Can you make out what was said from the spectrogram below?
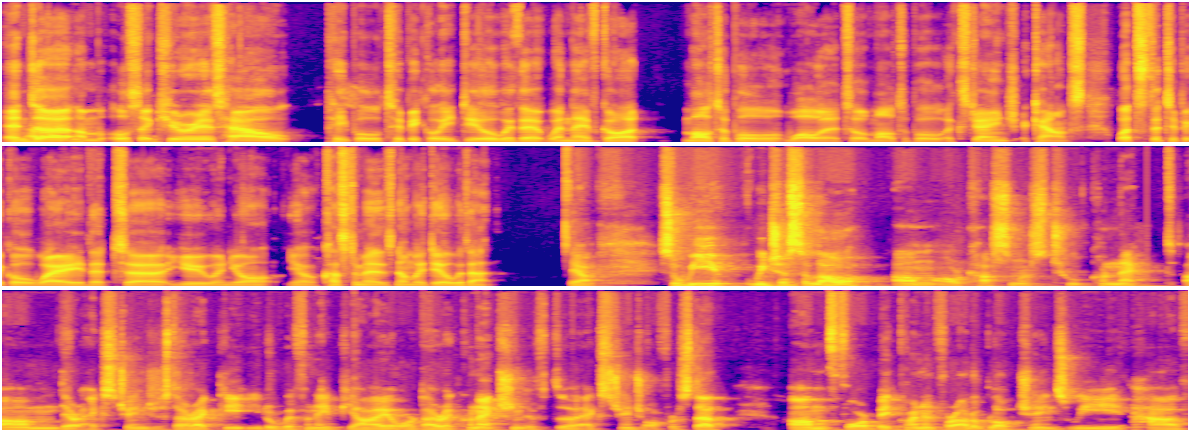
And uh, I'm also curious how people typically deal with it when they've got multiple wallets or multiple exchange accounts. What's the typical way that uh, you and your your customers normally deal with that? Yeah. So we we just allow um, our customers to connect um, their exchanges directly, either with an API or direct connection if the exchange offers that. Um, for Bitcoin and for other blockchains, we have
